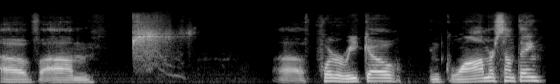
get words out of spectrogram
of um, uh, Puerto Rico and Guam or something.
